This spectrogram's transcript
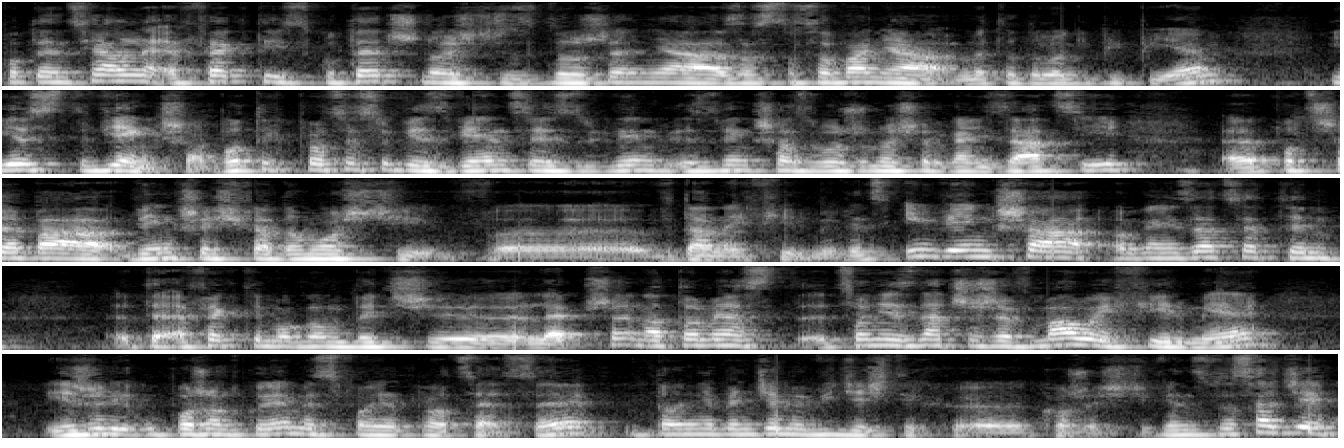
potencjalne efekty i skuteczność wdrożenia, zastosowania metodologii BPM jest większa, bo tych procesów jest więcej, jest wię- jest większa złożoność organizacji, potrzeba większej świadomości w, w danej firmie. Więc im większa organizacja, tym te efekty mogą być e, lepsze. Natomiast co nie znaczy, że w małej firmie, jeżeli uporządkujemy swoje procesy, to nie będziemy widzieć tych e, korzyści. Więc w zasadzie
